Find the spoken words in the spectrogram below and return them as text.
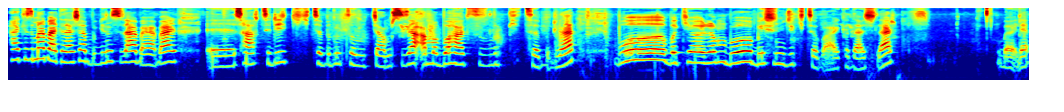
Herkese merhaba arkadaşlar. Bugün sizler beraber e, Saftirik kitabını tanıtacağım size. Ama bu haksızlık kitabını. Bu bakıyorum bu beşinci kitabı arkadaşlar. Böyle.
